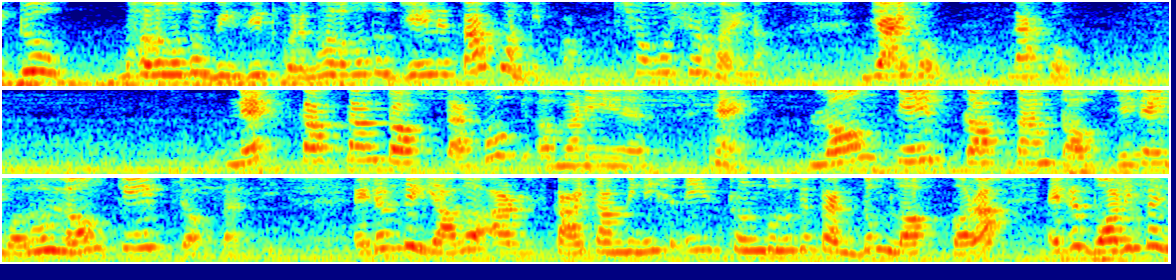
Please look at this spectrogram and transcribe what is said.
একটু ভালো মতো ভিজিট করে, ভালো মতো জেনে তারপর নিবা, সমস্যা হয় না। যাই হোক, দেখো। নেক্সট কাফতান টপস দেখো মানে হ্যাঁ লং কেপ কাফতান টপস যেটাই বলো লং কেপ টপস আর কি। এটা হচ্ছে ইয়েলো আর স্কাই কম্বিনেশন এই স্টোনগুলোকে তো একদম লক করা। এটার বডি সাইজ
